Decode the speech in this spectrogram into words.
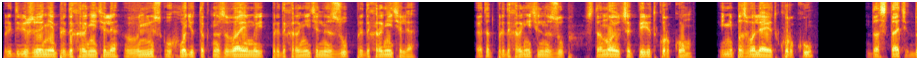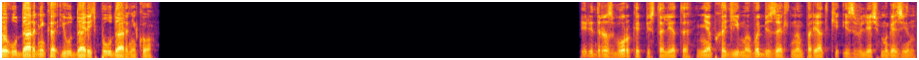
При движении предохранителя вниз уходит так называемый предохранительный зуб предохранителя. Этот предохранительный зуб становится перед курком и не позволяет курку достать до ударника и ударить по ударнику. Перед разборкой пистолета необходимо в обязательном порядке извлечь магазин.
